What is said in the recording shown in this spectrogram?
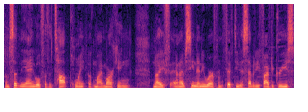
I'm setting the angle for the top point of my marking knife and I've seen anywhere from 50 to 75 degrees.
